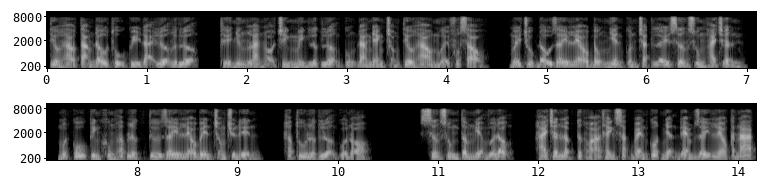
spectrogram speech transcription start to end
tiêu hao tám đầu thụ quỷ đại lượng lực lượng thế nhưng là nó chính mình lực lượng cũng đang nhanh chóng tiêu hao mười phút sau, mấy chục đầu dây leo bỗng nhiên quấn chặt lấy xương sùng hai chân, một cỗ kinh khủng hấp lực từ dây leo bên trong truyền đến, hấp thu lực lượng của nó. Xương sùng tâm niệm vừa động, hai chân lập tức hóa thành sắc bén cốt nhận đem dây leo cắt nát.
